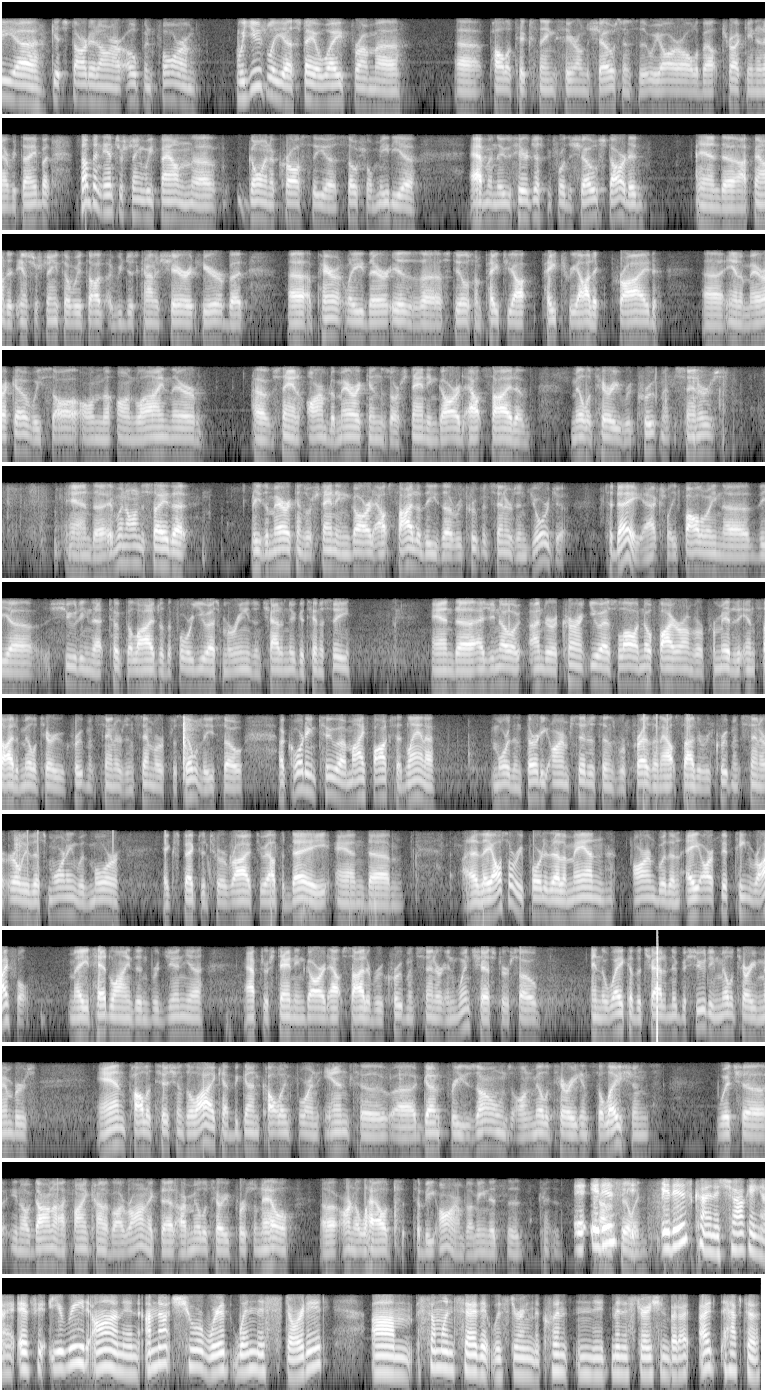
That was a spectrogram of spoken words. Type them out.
We uh, get started on our open forum, we usually uh, stay away from uh, uh, politics things here on the show since we are all about trucking and everything. But something interesting we found uh, going across the social media avenues here just before the show started, and I found it interesting, so we thought we'd just kind of share it here. But apparently, there is still some patriot, patriotic pride uh, in America. We saw on the online there of saying armed Americans are standing guard outside of military recruitment centers, and uh, it went on to say that these Americans are standing guard outside of these uh, recruitment centers in Georgia today, actually, following uh, the uh, shooting that took the lives of the four U.S. Marines in Chattanooga, Tennessee. And uh, as you know, under current U.S. law, no firearms are permitted inside of military recruitment centers and similar facilities. So, according to uh, My Fox Atlanta, more than 30 armed citizens were present outside the recruitment center early this morning, with more expected to arrive throughout the day. And um, uh, they also reported that a man armed with an AR-15 rifle made headlines in Virginia after standing guard outside of a recruitment center in Winchester. So, in the wake of the Chattanooga shooting, military members and politicians alike have begun calling for an end to uh, gun-free zones on military installations. Which, uh, you know, Donna, I find kind of ironic that our military personnel uh, aren't allowed to be armed. I mean, it's a it, it is silly. it is kind of shocking I, if you read on and i'm not sure where when this started um, someone said it was during the Clinton administration, but I, I'd have to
